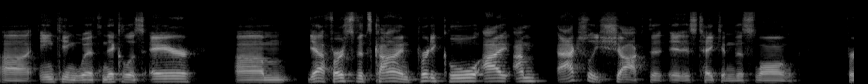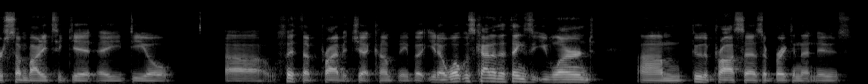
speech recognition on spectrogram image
uh, inking with Nicholas Air. Um, yeah, first of its kind, pretty cool. I I'm actually shocked that it has taken this long for somebody to get a deal uh, with a private jet company. But you know, what was kind of the things that you learned um, through the process of breaking that news?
